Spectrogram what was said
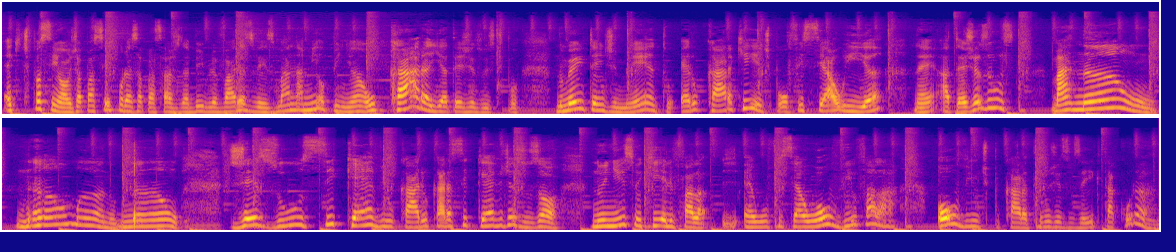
é que, tipo assim, ó, já passei por essa passagem da Bíblia várias vezes, mas na minha opinião, o cara ia até Jesus. Tipo, no meu entendimento, era o cara que ia, tipo, o oficial ia, né, até Jesus. Mas não, não, mano, não. Jesus sequer viu o cara e o cara sequer viu Jesus. Ó, no início aqui ele fala, é o oficial ouviu falar. Ouviu, tipo, cara, tem um Jesus aí que tá curando,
